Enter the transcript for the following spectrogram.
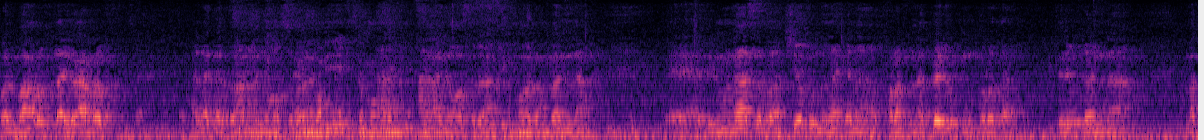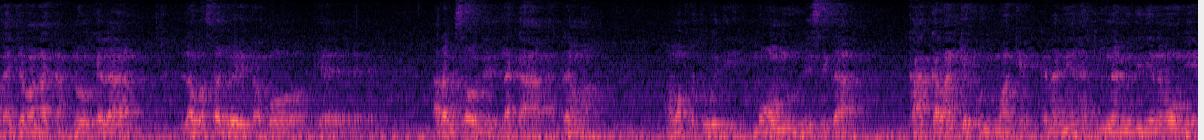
والمعروف لا يعرف. ala ka to an ka ɲɔgɔn sɔrɔ yan bi an ka ɲɔgɔn sɔrɔ yan bi kumadɔnba nin na eh, bi mun n'a saba sefu nana ka na farafinna bɛɛ de kun kɔrɔta tile fila nin na maka jamana kan n'o kɛra lawasa dɔ ye ka bɔ eh, arabisawuditi la k'a d'a ma an b'a fɔ cogo di mɔgɔ minnu bɛ se ka k'a kalan kɛ ko ɲuman kɛ ka na ni hakilina miiri ɲɛnamaw ye.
